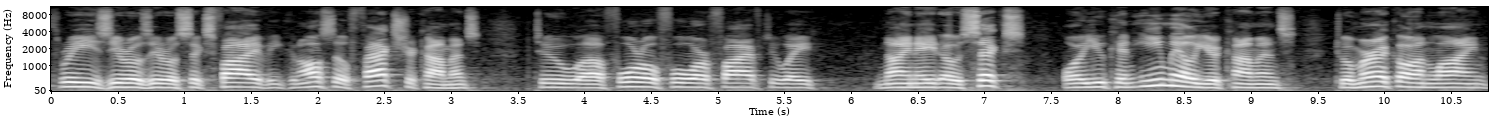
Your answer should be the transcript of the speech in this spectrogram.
30065. You can also fax your comments to 404-528-9806, uh, or you can email your comments to America Online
